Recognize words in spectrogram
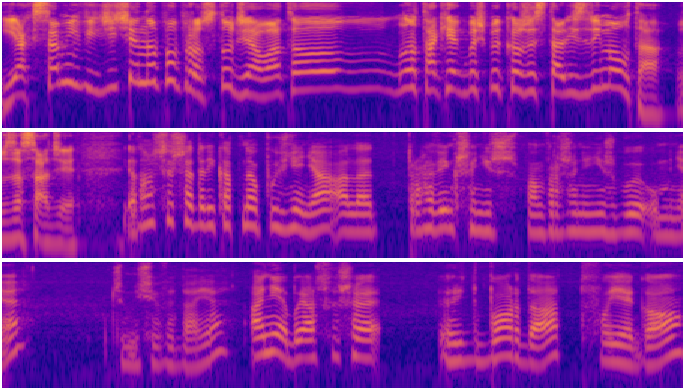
Jak sami widzicie, no po prostu działa to no tak, jakbyśmy korzystali z remota w zasadzie. Ja tam słyszę delikatne opóźnienia, ale trochę większe niż mam wrażenie niż były u mnie. Czy mi się wydaje? A nie, bo ja słyszę readboarda twojego.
